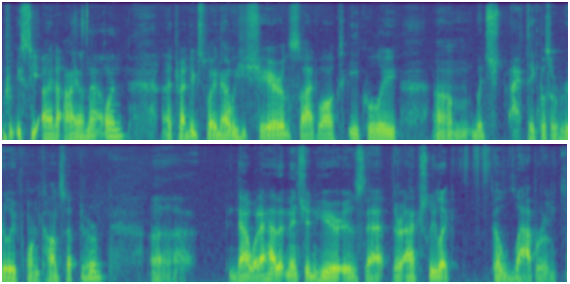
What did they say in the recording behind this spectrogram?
really see eye to eye on that one. I tried to explain how we share the sidewalks equally, um, which I think was a really foreign concept to her. Uh, now, what I haven't mentioned here is that they're actually like a labyrinth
